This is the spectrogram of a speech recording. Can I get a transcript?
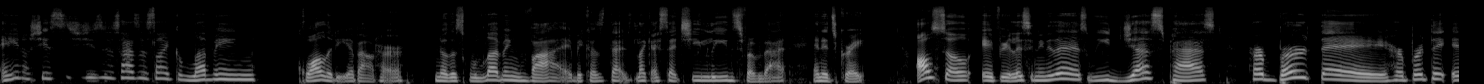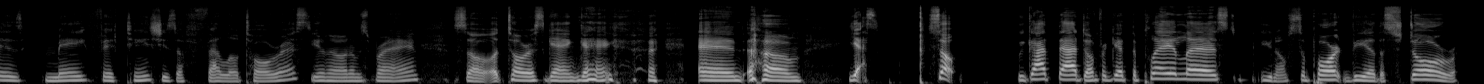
and you know she's she just has this like loving quality about her, you know, this loving vibe because that, like I said, she leads from that, and it's great. Also, if you're listening to this, we just passed her birthday. Her birthday is May 15th. She's a fellow Taurus, you know what I'm saying? So, a Taurus gang gang. and um yes. So, we got that. Don't forget the playlist. You know, support via the store,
